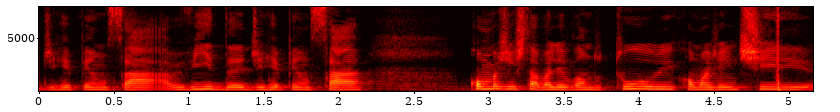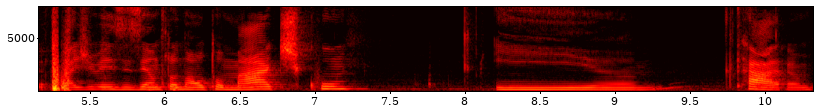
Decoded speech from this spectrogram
de repensar a vida, de repensar como a gente estava levando tudo e como a gente às vezes entra no automático. E cara,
